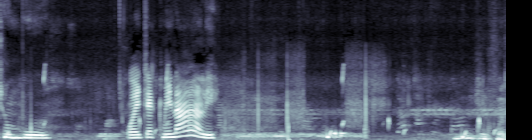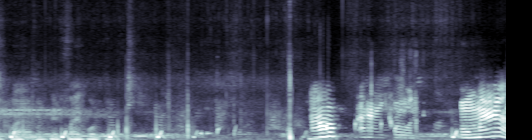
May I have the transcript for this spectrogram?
ชมพูไว้แจ็คไม่น่าเลยไม่ใช่ไฟป่ามันเป็นไฟคนจุด เอ้า อะไรโกนงงมาก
